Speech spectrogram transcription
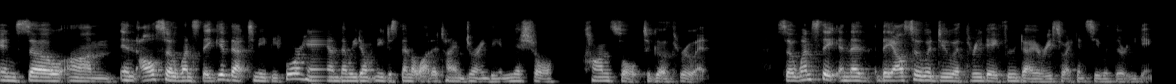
And so, um, and also once they give that to me beforehand, then we don't need to spend a lot of time during the initial consult to go through it. So once they, and then they also would do a three-day food diary so I can see what they're eating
